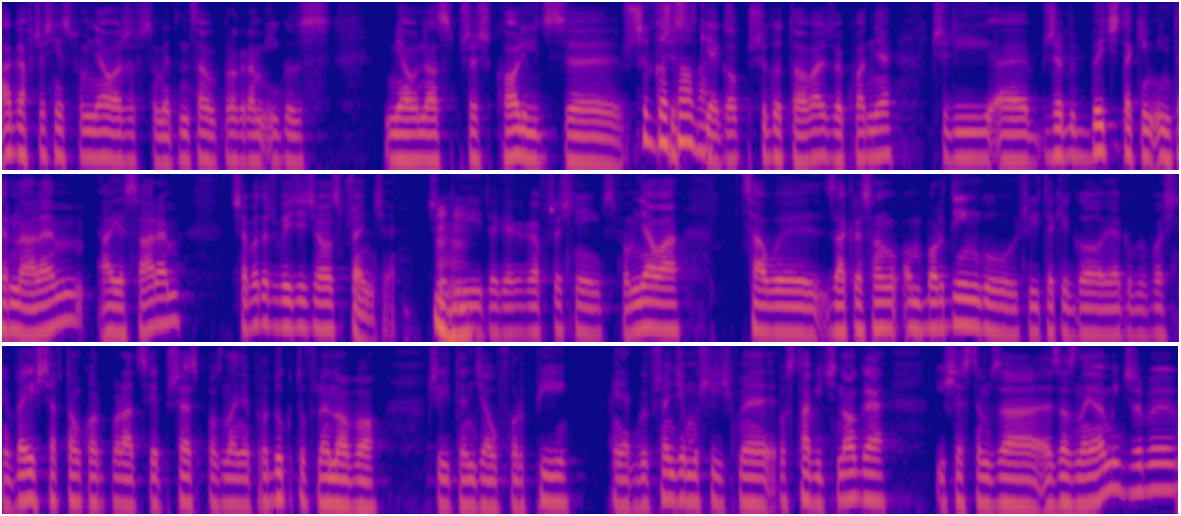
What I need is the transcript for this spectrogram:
Aga wcześniej wspomniała, że w sumie ten cały program Eagles miał nas przeszkolić z przygotować. wszystkiego, przygotować dokładnie, czyli e, żeby być takim internalem, ISR-em, trzeba też wiedzieć o sprzęcie. Czyli mhm. tak jak wcześniej wspomniała, cały zakres onboardingu, czyli takiego jakby właśnie wejścia w tą korporację przez poznanie produktów Lenovo, czyli ten dział 4P, jakby wszędzie musieliśmy postawić nogę i się z tym za, zaznajomić, żeby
